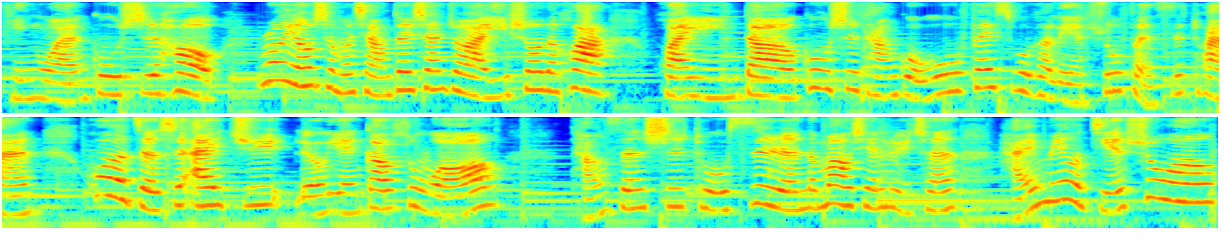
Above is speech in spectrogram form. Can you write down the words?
听完故事后，若有什么想对山竹阿姨说的话，欢迎到故事糖果屋 Facebook、脸书粉丝团，或者是 IG 留言告诉我哦。唐僧师徒四人的冒险旅程还没有结束哦，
